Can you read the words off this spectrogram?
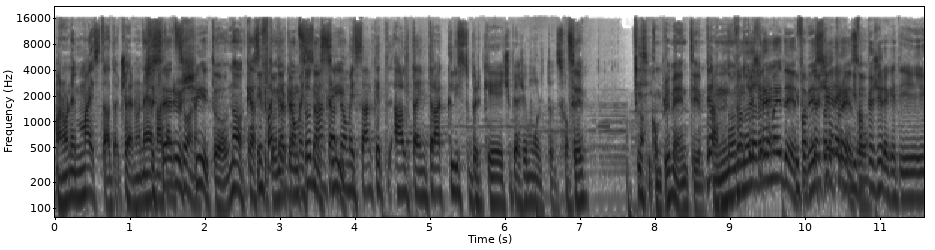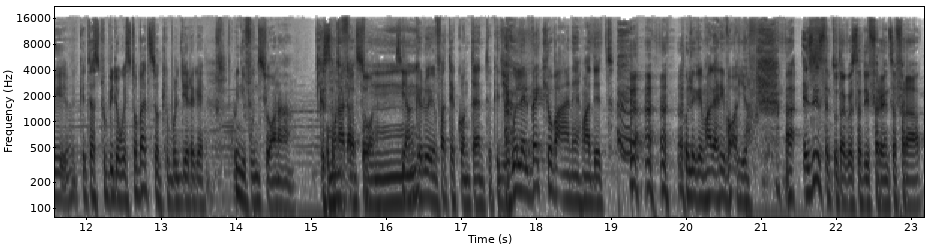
Ma non è mai stata, cioè non è Ci una sei canzone. riuscito? No, caspita, Infatti una l'abbiamo messa, canzone anche, sì. l'abbiamo messa anche alta in tracklist perché ci piace molto, insomma. Sì. Oh, sì. Complimenti. Grazie, non fa non piacere- l'avrei mai detto, fa mi, hai piacere che-. Mi fa piacere che ti, che ti ha stupito questo pezzo, che vuol dire che quindi funziona Che come una canzone. un- Sì, anche lui infatti è contento. Che dice, quello è il vecchio pane, mi ha detto. Quelli che magari voglio. Ma esiste tutta questa differenza fra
